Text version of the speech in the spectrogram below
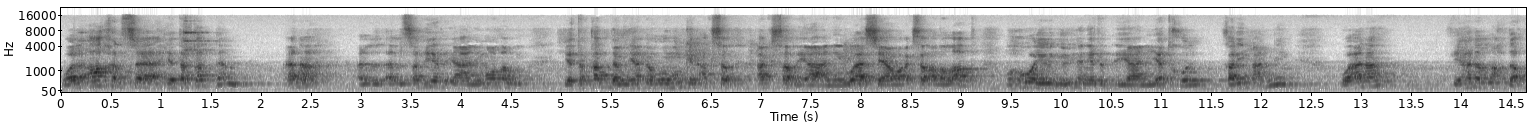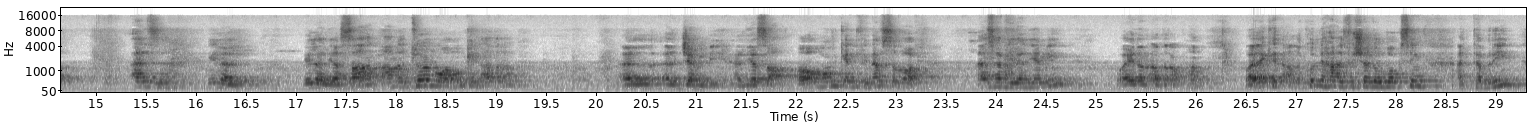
والآخر سيتقدم. أنا الصغير يعني معظم يتقدم لأنه ممكن أكثر أكثر يعني واسع وأكثر عضلات وهو يريد أن يعني يدخل قريب عني وأنا في هذا اللحظه أنزل إلى إلى اليسار. اعمل تيرن وممكن أضرب الجنبي اليسار أو ممكن في نفس الوقت أذهب إلى اليمين. وأيضا أضربها. ولكن على كل حال في ال shadow boxing التمرين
